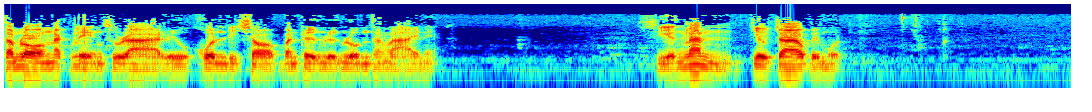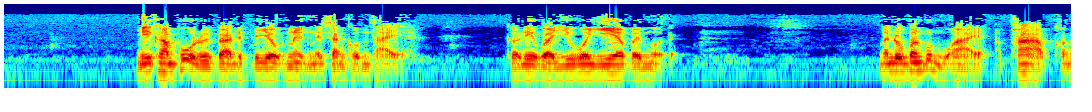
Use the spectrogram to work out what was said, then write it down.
สำรองนักเลงสุราหรือคนที่ชอบบันเทิงเริงรมทั้งหลายเนี่ย เสียงลั่นเจียวจ้าวไปหมด มีคำพูดหรุปประโยคหนึ่งในสังคมไทย ก็เรียกว่ายัวเยียไปหมด มันดูมันวุ่นวายภาพของ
